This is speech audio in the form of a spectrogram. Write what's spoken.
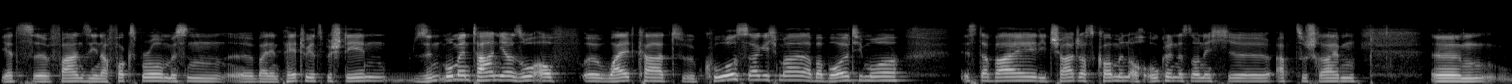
Jetzt äh, fahren sie nach Foxborough, müssen äh, bei den Patriots bestehen, sind momentan ja so auf Wildcard-Kurs, sage ich mal, aber Baltimore ist dabei, die Chargers kommen, auch Oakland ist noch nicht abzuschreiben. Ähm,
